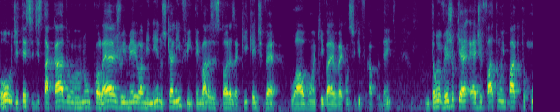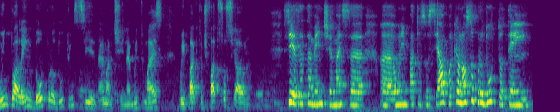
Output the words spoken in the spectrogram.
ou de ter se destacado num colégio e meio a meninos, que ali, enfim, tem várias histórias aqui. Quem tiver o álbum aqui vai, vai conseguir ficar por dentro. Então eu vejo que é, é de fato um impacto muito além do produto em si, né, Martina? É muito mais um impacto de fato social. Né? Sim, exatamente, é mais uh, uh, um impacto social, porque o nosso produto tem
